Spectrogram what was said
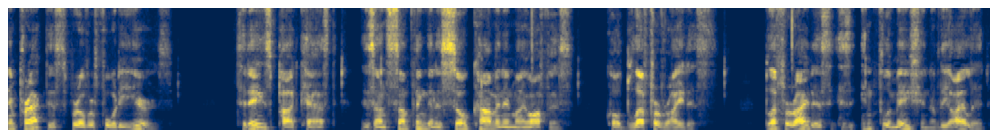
in practice for over 40 years. Today's podcast is on something that is so common in my office called blepharitis. Blepharitis is inflammation of the eyelid,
